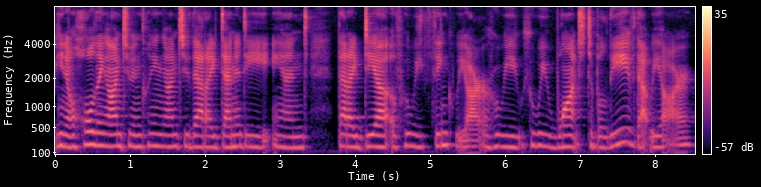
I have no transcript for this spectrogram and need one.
you know, holding on to and clinging on to that identity and that idea of who we think we are or who we who we want to believe that we are.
